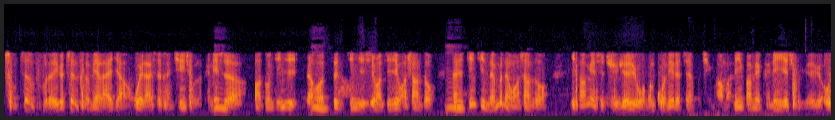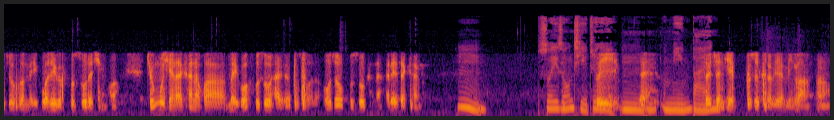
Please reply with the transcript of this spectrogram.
从政府的一个政策面来讲，未来是很清楚了，肯定是放松经济，然后自己经济希望经济往上走。但是经济能不能往上走？一方面是取决于我们国内的政府情况嘛，另一方面肯定也取决于欧洲和美国的一个复苏的情况。就目前来看的话，美国复苏还是不错的，欧洲复苏可能还得再看看。嗯，所以总体这所以嗯，对明白。所以整体不是特别明朗，嗯。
